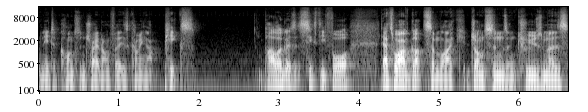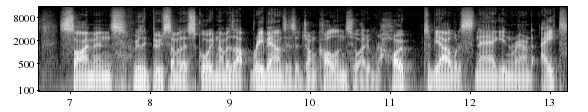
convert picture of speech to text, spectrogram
need to concentrate on for these coming up picks. Paolo goes at 64. That's why I've got some like Johnsons and Kuzmas, Simons, really boost some of those scoring numbers up. Rebounds is a John Collins, who I would hope to be able to snag in round eight.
